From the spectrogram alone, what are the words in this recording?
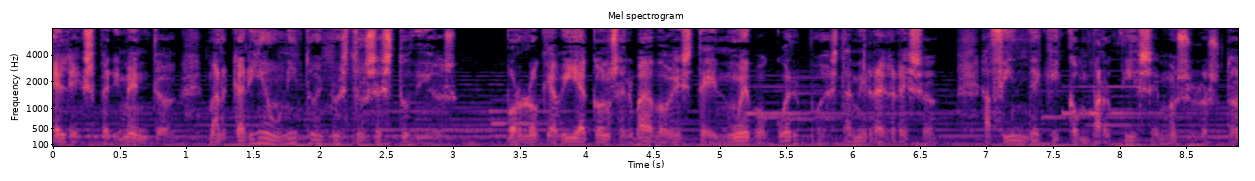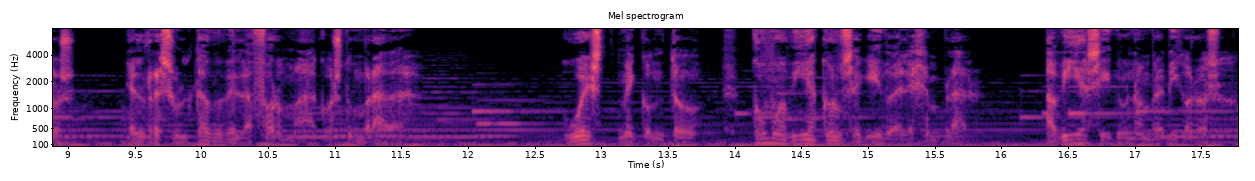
El experimento marcaría un hito en nuestros estudios, por lo que había conservado este nuevo cuerpo hasta mi regreso, a fin de que compartiésemos los dos el resultado de la forma acostumbrada. West me contó cómo había conseguido el ejemplar. Había sido un hombre vigoroso.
